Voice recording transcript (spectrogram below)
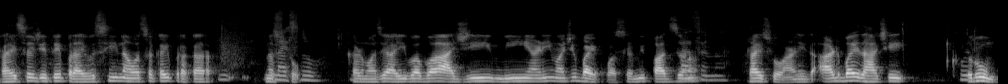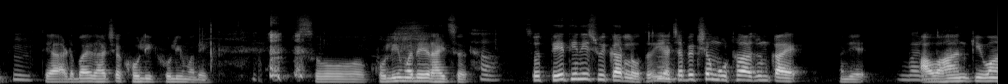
राहायचं जिथे प्रायव्हसी नावाचा काही प्रकार नसतो. कारण माझे आई बाबा आजी मी आणि माझी बायको असे आम्ही पाच जण. राहायचो आणि आठ बाय दहाची. रूम. त्या आठ बाय दहाच्या खोली खोलीमध्ये सो खोलीमध्ये राहायचं हा, सो ते तिने स्वीकारलं होतं. याच्यापेक्षा मोठं अजून काय म्हणजे. आव्हान किंवा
